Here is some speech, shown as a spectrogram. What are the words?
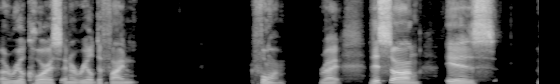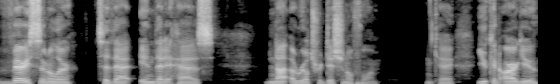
a real chorus and a real defined form, right? This song is very similar to that in that it has not a real traditional form. Okay. You can argue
